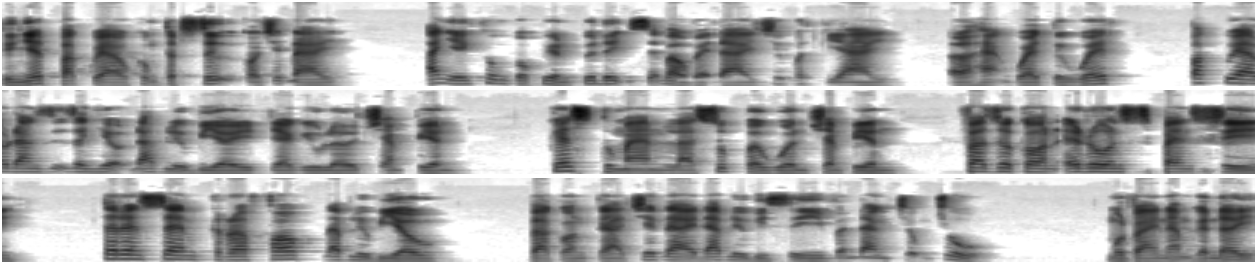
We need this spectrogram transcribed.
Thứ nhất, Pacquiao không thật sự có chiếc đai. Anh ấy không có quyền quyết định sẽ bảo vệ đai trước bất kỳ ai. Ở hạng welterweight, Pacquiao đang giữ danh hiệu WBA Regular Champion. Kestuman là Super World Champion và rồi còn Aaron Spence, Terence Crawford WBO và còn cả chiếc đai WBC vẫn đang chống chủ. Một vài năm gần đây,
